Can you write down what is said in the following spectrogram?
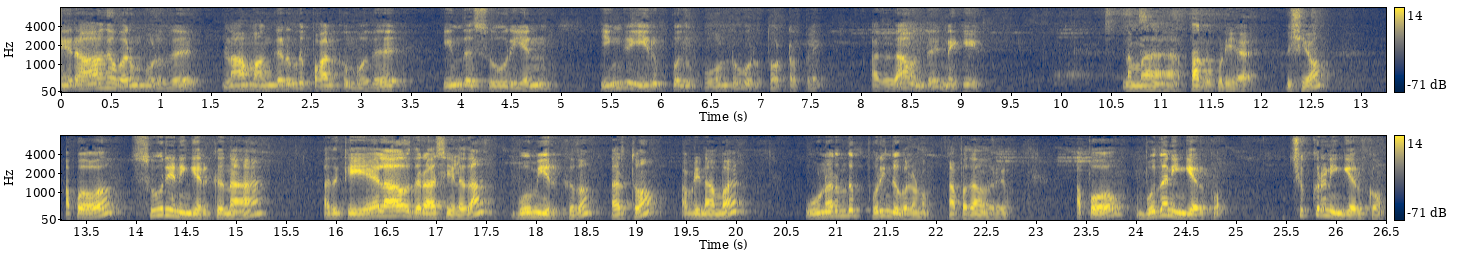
நேராக வரும்பொழுது நாம் அங்கிருந்து பார்க்கும்போது இந்த சூரியன் இங்கு இருப்பது போன்ற ஒரு தோற்றப்பிழை. அதுதான் வந்து இன்னைக்கு நம்ம பார்க்கக்கூடிய விஷயம். அப்போது சூரியன் இங்கே இருக்குன்னா அதுக்கு ஏழாவது ராசியில் தான் பூமி இருக்குதும் அர்த்தம். அப்படி நாம் உணர்ந்து புரிந்து கொள்ளணும். அப்போ தான் வரும் அப்போது புதன் இங்கே இருக்கும். சுக்ரன் இங்கே இருக்கும்.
